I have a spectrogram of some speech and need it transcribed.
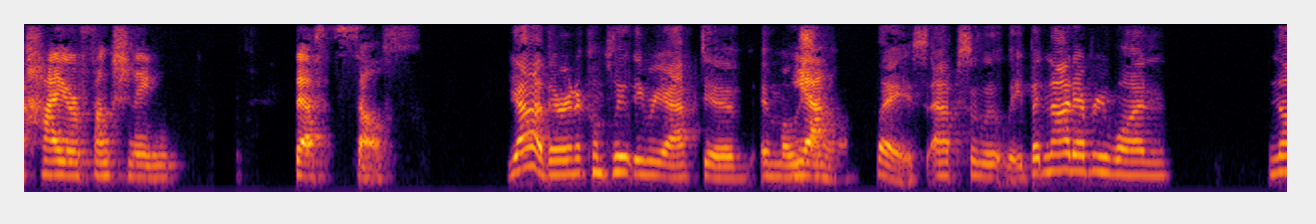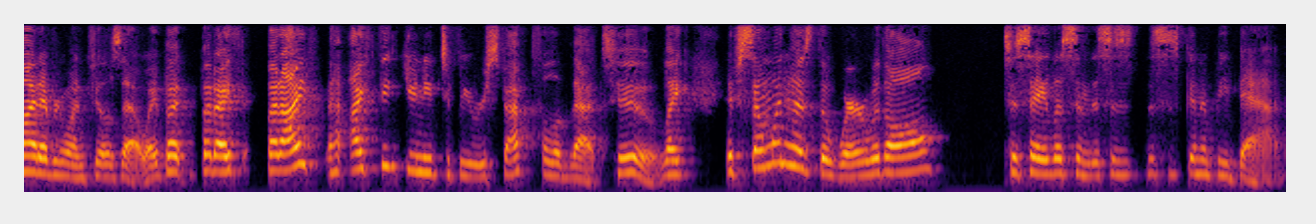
higher functioning best self. Yeah, they're in a completely reactive emotional yeah. place. Absolutely. But not everyone not everyone feels that way. But but I but I I think you need to be respectful of that too. Like if someone has the wherewithal to say, listen, this is this is going to be bad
